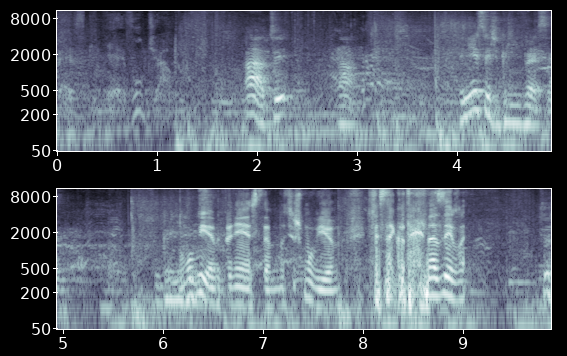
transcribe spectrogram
Bez gniewu dział. A, ty... A. Ty nie jesteś Grievesem. No Grievous. mówiłem, to nie jestem, no przecież mówiłem. Czasem go tak nazywam.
